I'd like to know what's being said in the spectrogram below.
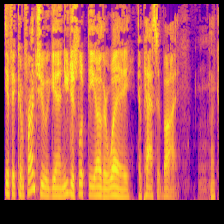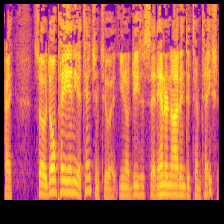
if it confronts you again, you just look the other way and pass it by. Okay. So don't pay any attention to it. You know, Jesus said, enter not into temptation.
